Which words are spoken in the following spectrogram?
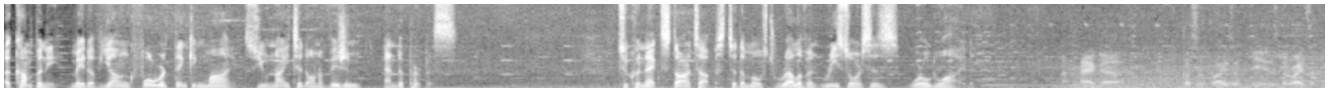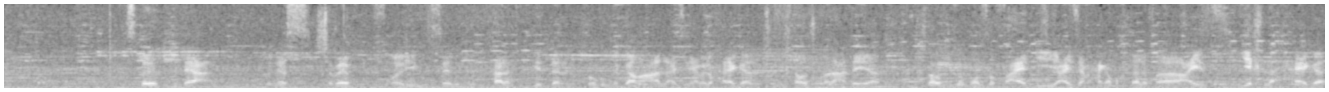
a company made of young, forward-thinking minds united on a vision and a purpose. To connect startups to the most relevant resources worldwide. حاجة قصة رايز اب دي از ذا رايز اب السبيريت بتاع الناس الشباب الصغيرين فعلا جدا اللي بيخرجوا من الجامعة اللي عايزين يعملوا حاجة اللي مش عايزين يشتغلوا شغلانة عادية يشتغل زي موظف عادي عايز يعمل حاجة مختلفة عايز يخلق حاجة.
